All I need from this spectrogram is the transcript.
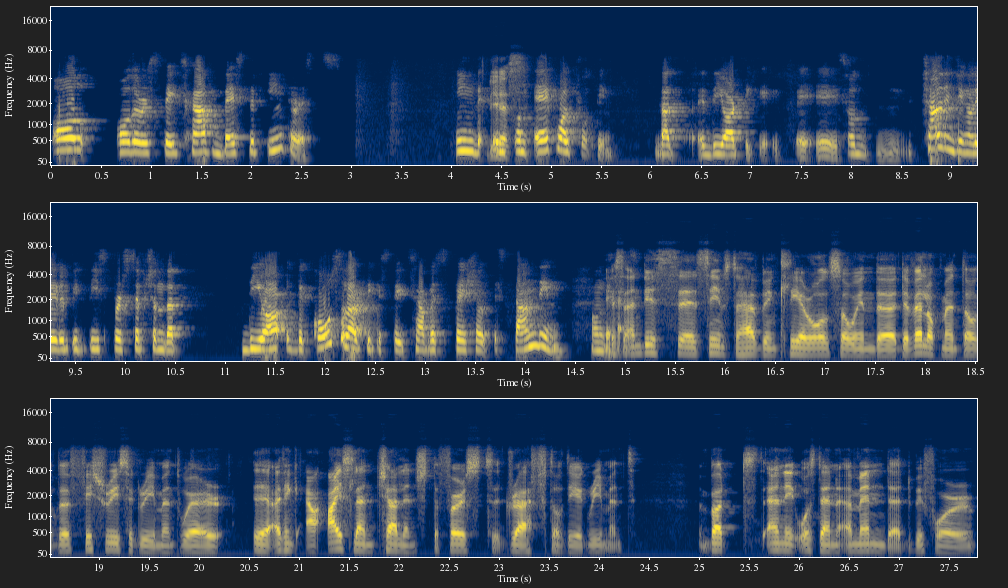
all other states have vested interests in, the, yes. in on equal footing that the Arctic. So challenging a little bit this perception that the the coastal Arctic states have a special standing on the yes, and this uh, seems to have been clear also in the development of the fisheries agreement, where uh, I think Iceland challenged the first draft of the agreement, but and it was then amended before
